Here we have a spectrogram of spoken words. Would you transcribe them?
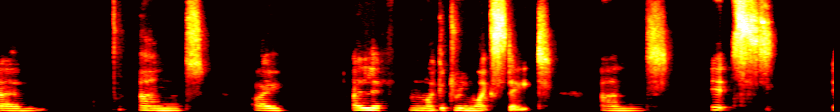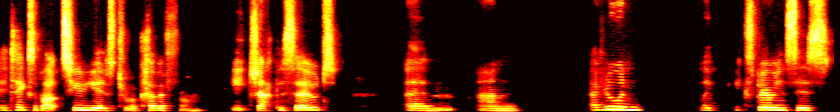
um, and I I live in like a dreamlike state and it's it takes about two years to recover from each episode um, and everyone like experiences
